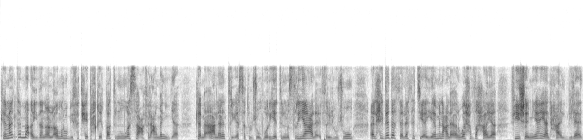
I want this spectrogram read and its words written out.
كما تم أيضا الأمر بفتح تحقيقات موسعة في العملية كما أعلنت رئاسة الجمهورية المصرية على إثر الهجوم الحداد ثلاثة أيام على أرواح الضحايا في جميع أنحاء البلاد.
